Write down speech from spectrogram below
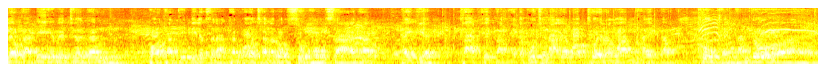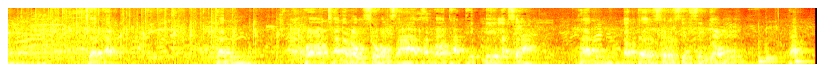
แล้วกาสนี้เรียนเชิญท่านพอทันที่มีลักษณะท่านพอชนรงค์สุขหงษาครับ ให้เกียรติคาดเข็มขัดให้กับผู้ชนะ และมอบถ้วยรางวัลให้กับคู่แข่งขันด้วยเชิญครับ ท่านพอชานรงค์สุหงษาท่านพอฐานทิพย์มีลักษณะ ท่านดรสุรสิทธิ์สิงห์หลง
